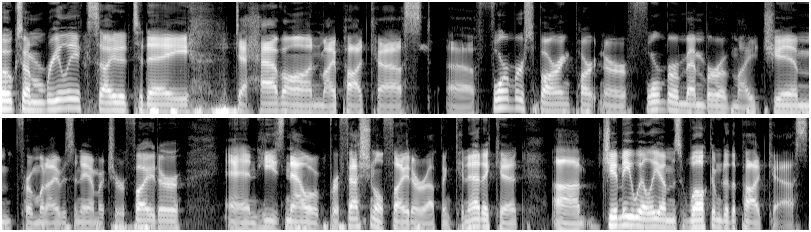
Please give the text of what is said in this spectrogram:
Folks, I'm really excited today to have on my podcast a former sparring partner, former member of my gym from when I was an amateur fighter, and he's now a professional fighter up in Connecticut. Um, Jimmy Williams, welcome to the podcast.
